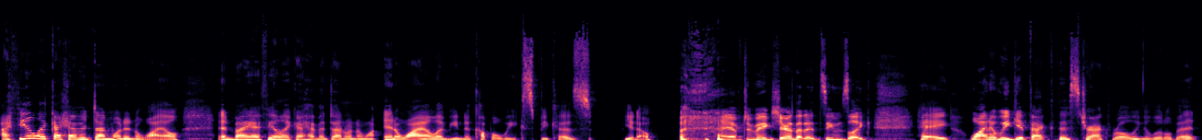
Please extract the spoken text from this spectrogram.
I feel like I haven't done one in a while. And by I feel like I haven't done one in a while, I mean a couple weeks because, you know, I have to make sure that it seems like, hey, why don't we get back this track rolling a little bit?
